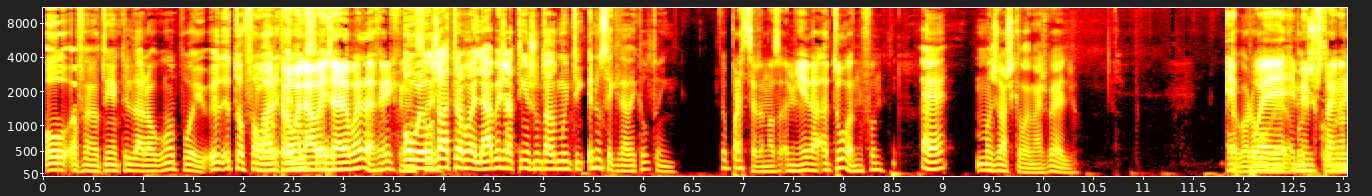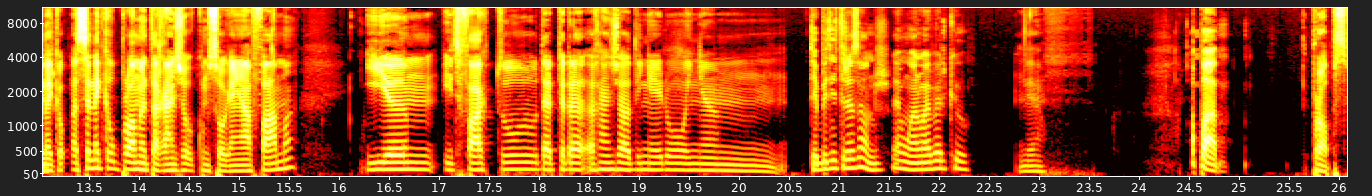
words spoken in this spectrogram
ou a família tinha que lhe dar algum apoio. Eu estou a Ou falar. ele eu não trabalhava e sei. já era bué da rica. Ou não ele sei. já trabalhava e já tinha juntado muito. Eu não sei que idade é que ele tem. Eu parece ser a, nossa, a minha idade, a tua, no fundo. É, mas eu acho que ele é mais velho. É, Agora vou bué, ver, é vou mesmo estranho onde é que ele- A cena é que ele provavelmente arranjou, começou a ganhar fama e, hum, e de facto deve ter arranjado dinheiro em. hum, Tem 23 anos, é um ano mais velho que eu. yeah. Opa, Props.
